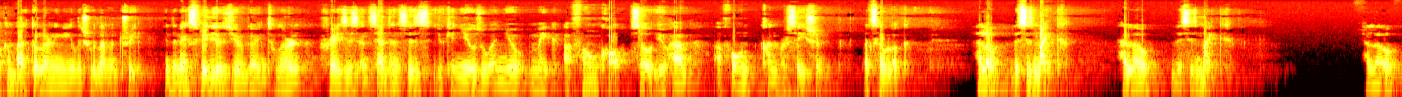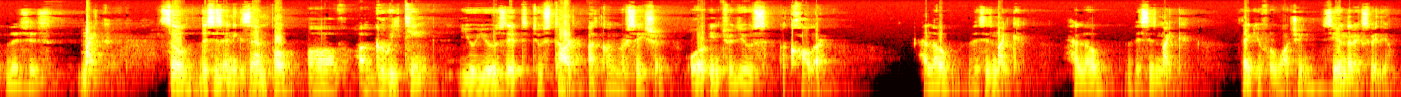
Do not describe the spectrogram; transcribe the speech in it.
Welcome back to Learning English with Lemon Tree. In the next videos, you're going to learn phrases and sentences you can use when you make a phone call. So you have a phone conversation. Let's have a look. Hello, this is Mike. Hello, this is Mike. Hello, this is Mike. So this is an example of a greeting. You use it to start a conversation or introduce a caller. Hello, this is Mike. Hello, this is Mike. Thank you for watching. See you in the next video.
